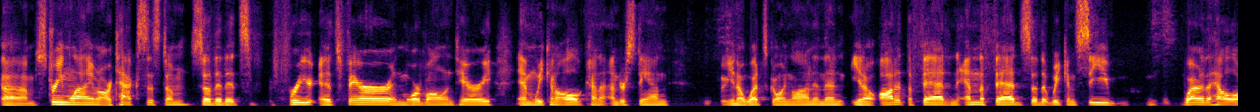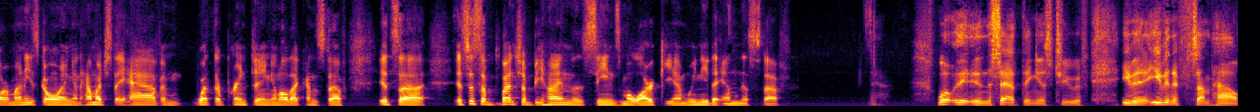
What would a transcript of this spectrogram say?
um, streamline our tax system so that it's free it's fairer and more voluntary and we can all kind of understand you know what's going on and then you know audit the fed and end the fed so that we can see where the hell our money's going and how much they have and what they're printing and all that kind of stuff. It's uh it's just a bunch of behind the scenes malarkey and we need to end this stuff. Yeah. Well and the sad thing is too if even even if somehow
